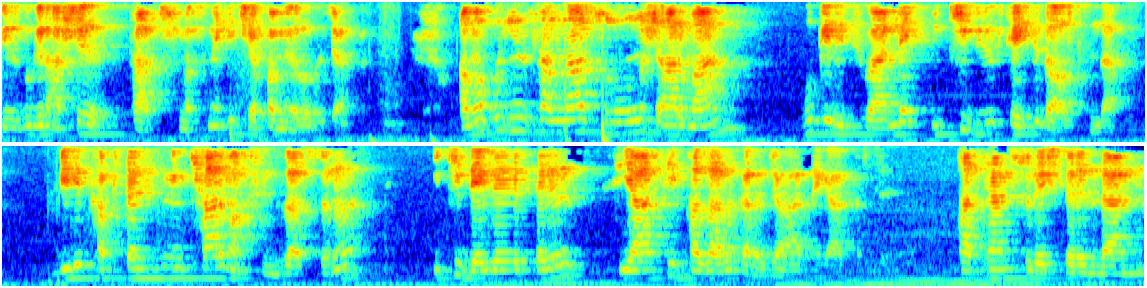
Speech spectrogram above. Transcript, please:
biz bugün aşı tartışmasını hiç yapamıyor olacaktık. Ama bu insanlığa sunulmuş armağan bugün itibariyle iki büyük tehdit altında. Biri kapitalizmin kar maksimizasyonu, iki devletlerin siyasi pazarlık aracı haline gelmesi patent süreçlerinden,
